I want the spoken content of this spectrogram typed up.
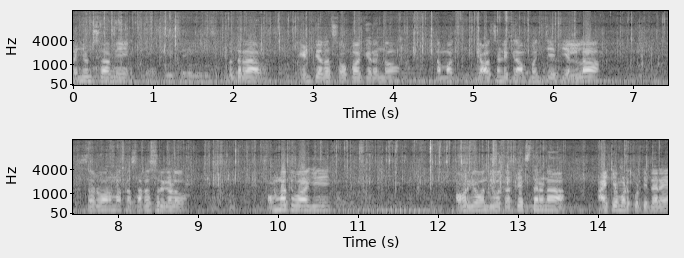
ನಂಜುಂಡಸ್ವಾಮಿ ಮೃತರ ಹೆಂಡತಿಯಾದ ಸೌಭಾಗ್ಯರನ್ನು ನಮ್ಮ ದೇವಸ್ಥಾನಳ್ಳಿ ಗ್ರಾಮ ಪಂಚಾಯತಿ ಎಲ್ಲ ಸರ್ವಾನುಮತ ಸದಸ್ಯರುಗಳು ಒಮ್ಮತವಾಗಿ ಅವರಿಗೆ ಒಂದು ಇವತ್ತು ಅಧ್ಯಕ್ಷರನ್ನ ಆಯ್ಕೆ ಮಾಡಿಕೊಟ್ಟಿದ್ದಾರೆ.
